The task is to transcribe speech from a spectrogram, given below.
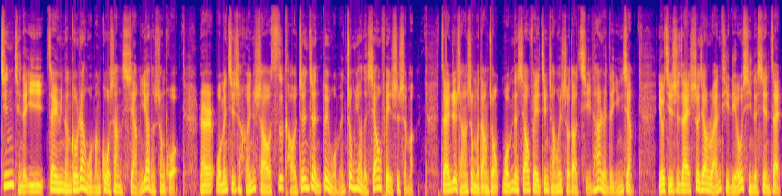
金钱的意义在于能够让我们过上想要的生活。然而，我们其实很少思考真正对我们重要的消费是什么。在日常生活当中，我们的消费经常会受到其他人的影响，尤其是在社交软体流行的现在。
